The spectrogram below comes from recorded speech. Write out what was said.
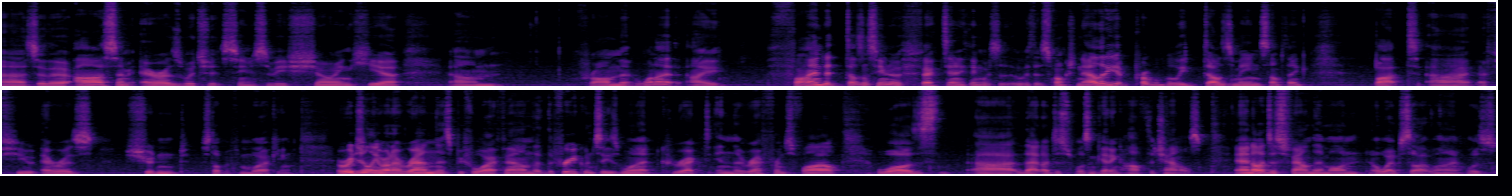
Uh, so there are some errors which it seems to be showing here. Um, from what I, I find, it doesn't seem to affect anything with, with its functionality. It probably does mean something, but uh, a few errors shouldn't stop it from working. Originally when I ran this before I found that the frequencies weren't correct in the reference file was uh, that I just wasn't getting half the channels. And I just found them on a website when I was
